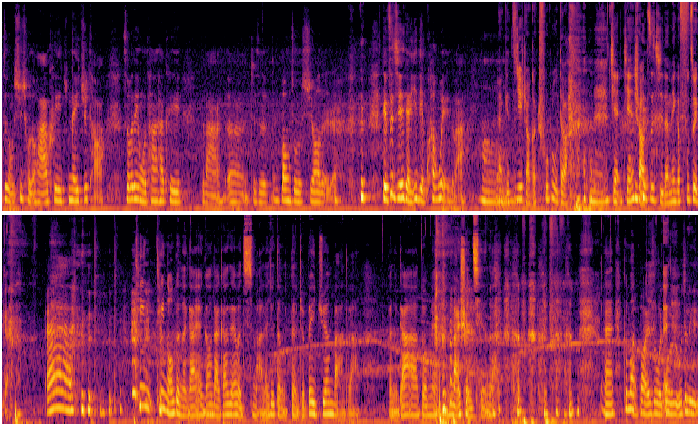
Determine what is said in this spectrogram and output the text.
这种需求的话，可以拿一句它啊，说不定我他还可以，对对吧？嗯，就是帮助需要的人，给自己一点一点宽慰，对吧？嗯，给自己找个出路，对吧？减减少自己的那个负罪感。哎，听听侬搿能介一讲，大家侪勿去买了，就等等着被捐吧，对吧？搿能介倒蛮蛮省钱的。嗯，那么不好意思，我我我这里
